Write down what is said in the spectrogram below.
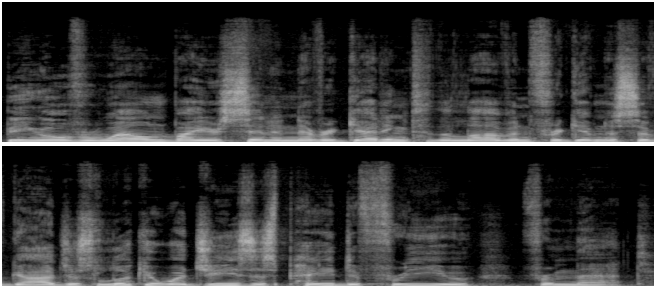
being overwhelmed by your sin and never getting to the love and forgiveness of God, just look at what Jesus paid to free you from that.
